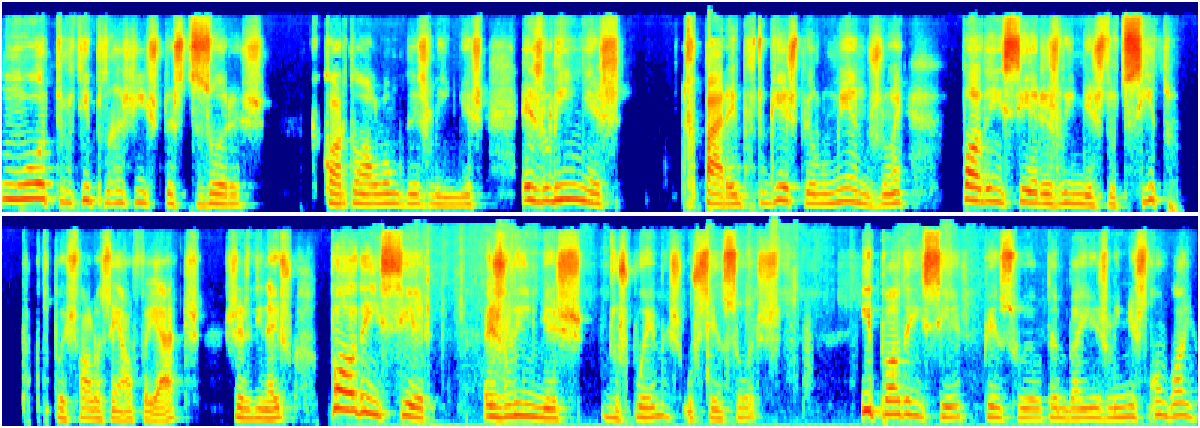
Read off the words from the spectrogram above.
um outro tipo de registro das tesouras que cortam ao longo das linhas. As linhas, repara, em português pelo menos, não é? Podem ser as linhas do tecido, porque depois fala-se em alfaiates, jardineiros, podem ser as linhas dos poemas, os sensores, e podem ser, penso eu, também as linhas de comboio.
